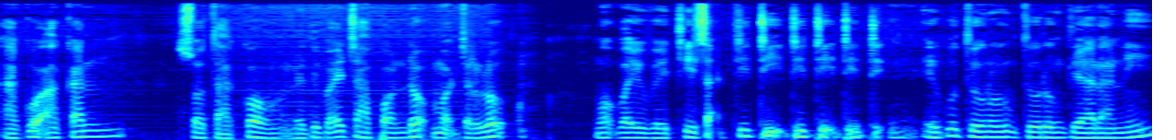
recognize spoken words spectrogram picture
aku akan sodako. Nanti baik cah pondok mau celuk, mau bayi weci sak didik didik didik. Iku turung turung diarani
